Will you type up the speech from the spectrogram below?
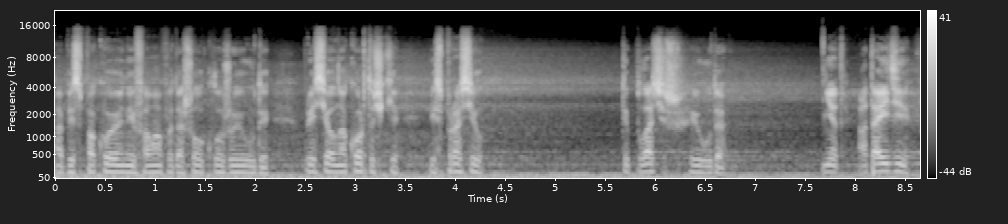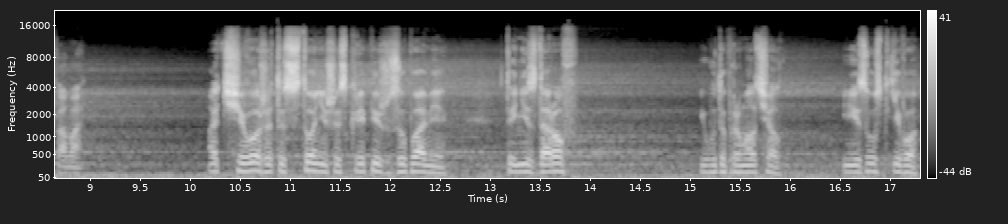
обеспокоенный Фома подошел к ложу Иуды, присел на корточки и спросил, «Ты плачешь, Иуда?» «Нет, отойди, Фома», Отчего же ты стонешь и скрипишь зубами? Ты не здоров? Иуда промолчал, и из уст его,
